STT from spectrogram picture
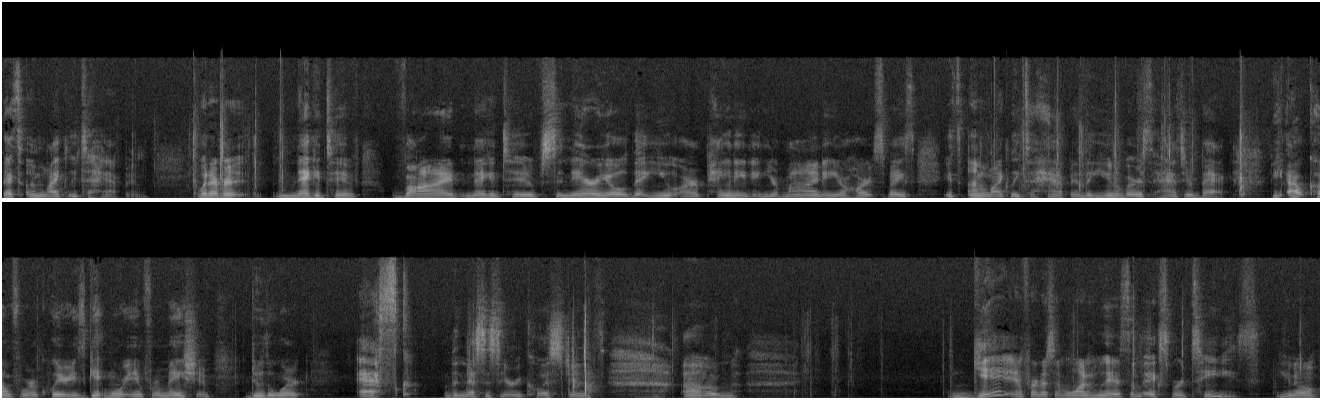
that's unlikely to happen. Whatever negative vibe, negative scenario that you are painting in your mind, in your heart space, it's unlikely to happen. The universe has your back. The outcome for Aquarius, get more information, do the work, ask the necessary questions. Um, get in front of someone who has some expertise, you know,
